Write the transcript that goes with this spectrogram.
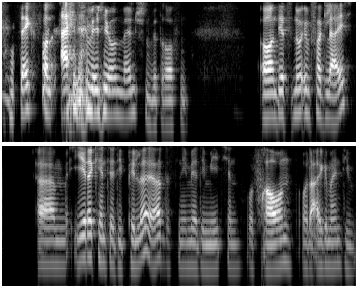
sechs von einer Million Menschen betroffen. Und jetzt nur im Vergleich, ähm, jeder kennt ja die Pille, ja, das nehmen ja die Mädchen oder Frauen oder allgemein die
